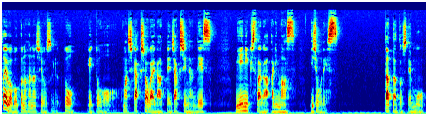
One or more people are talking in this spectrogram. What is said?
例えば僕の話をすると、えっとまあ、視覚障害があって弱視なんです。見えにくさがあります。以上です。だったとしても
